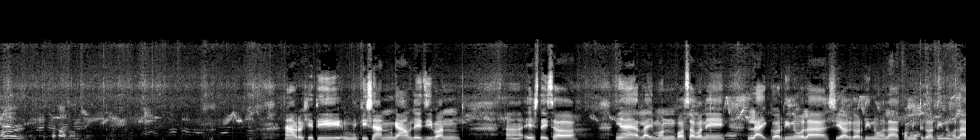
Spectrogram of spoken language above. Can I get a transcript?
है कता जान्छ? हाम्रो खेती किसान गाउँले जीवन यस्तै छ। यहाँहरूलाई मनपर्छ भने लाइक गरिदिनु होला सेयर गरिदिनु होला कमेन्ट गरिदिनु होला।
